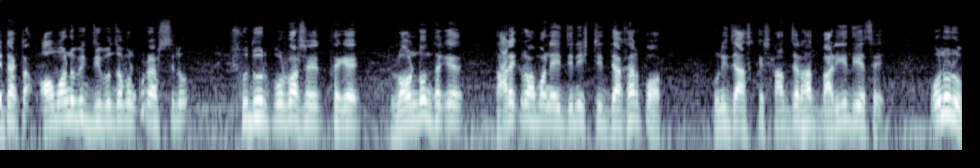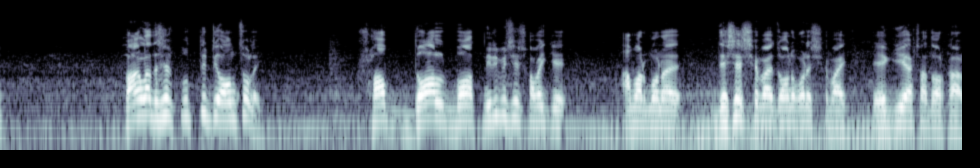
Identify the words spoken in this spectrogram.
এটা একটা অমানবিক জীবনযাপন করে আসছিল। সুদূর প্রবাসের থেকে লন্ডন থেকে তারেক রহমান এই জিনিসটি দেখার পর উনি যে আজকে সাহায্যের হাত বাড়িয়ে দিয়েছে, অনুরূপ বাংলাদেশের প্রতিটি অঞ্চলে সব দল, মত নির্বিশেষে সবাইকে আমার মনে হয় দেশের সেবায়, জনগণের সেবায় এগিয়ে আসা দরকার।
